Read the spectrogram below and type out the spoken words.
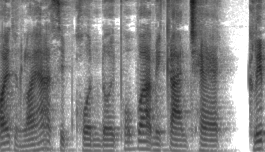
100ถึง150 คน โดยพบว่ามีการแชร์คลิป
